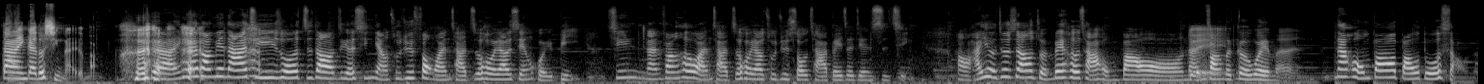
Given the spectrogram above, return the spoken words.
大家应该都醒来了吧？对啊，应该方便大家记忆，说知道这个新娘出去奉完茶之后要先回避，新男方喝完茶之后要出去收茶杯这件事情。好，还有就是要准备喝茶红包哦，南方的各位们，那红包要包多少呢？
